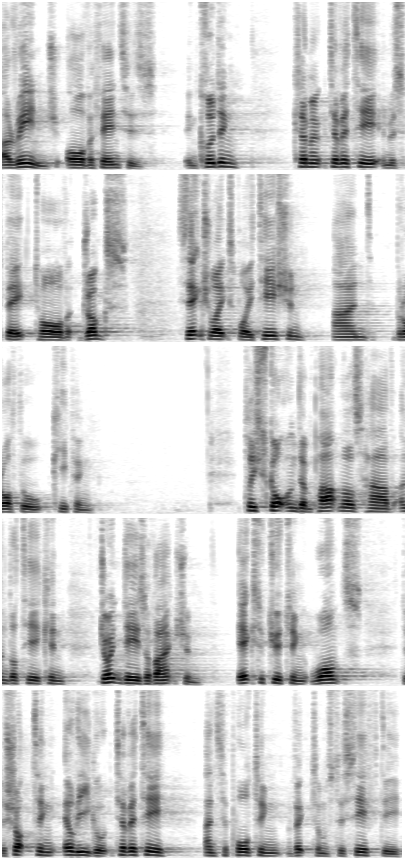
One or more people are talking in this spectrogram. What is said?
a range of offences, including criminal activity in respect of drugs, sexual exploitation and brothel keeping. Police Scotland and partners have undertaken joint days of action, executing warrants, disrupting illegal activity and supporting victims to safety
